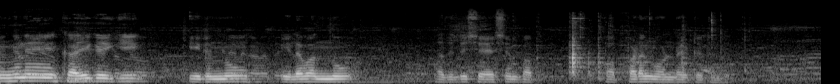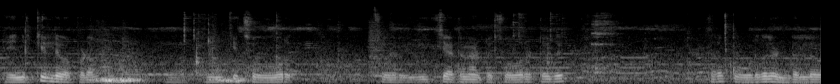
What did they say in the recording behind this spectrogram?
അങ്ങനെ കൈ കഴുകി ഇരുന്നു ഇല വന്നു. അതിന് ശേഷം പപ്പടം കൊണ്ടിട്ടിട്ടുണ്ട് എനിക്കില്ല പപ്പടം. എനിക്ക് ചോറ്. ചോറ് ഈ ചേട്ടനാട്ടോ ചോറിട്ടത് ഇത്ര കൂടുതലുണ്ടല്ലോ.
